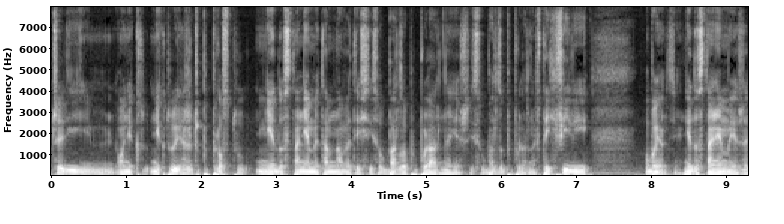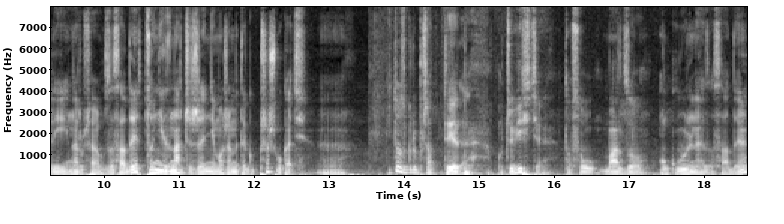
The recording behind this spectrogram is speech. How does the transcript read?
Czyli o niek- niektórych rzeczy po prostu nie dostaniemy tam, nawet jeśli są bardzo popularne, jeśli są bardzo popularne w tej chwili, obojętnie. Nie dostaniemy, jeżeli naruszają zasady, co nie znaczy, że nie możemy tego przeszukać. E, I to z grubsza tyle. Oczywiście to są bardzo ogólne zasady,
